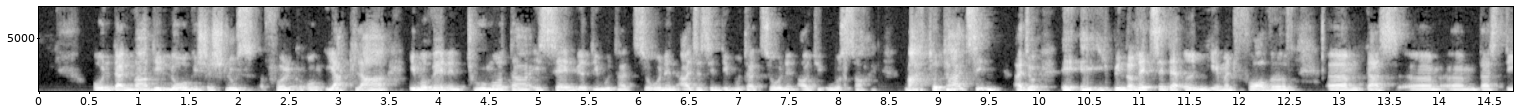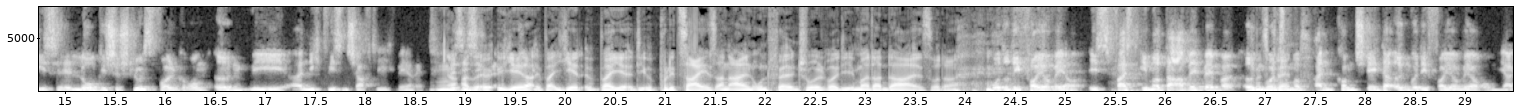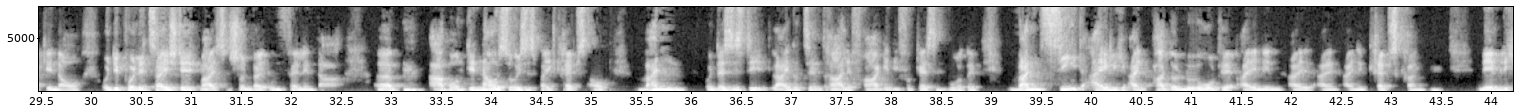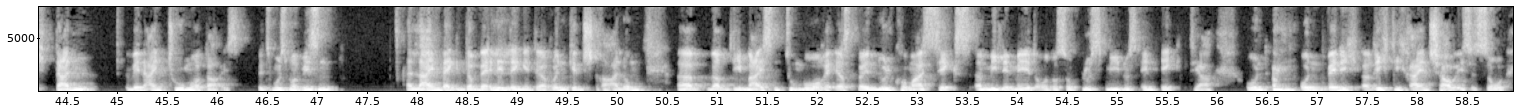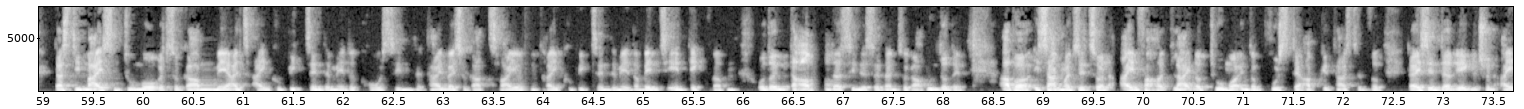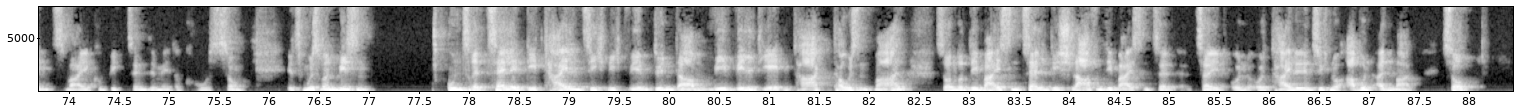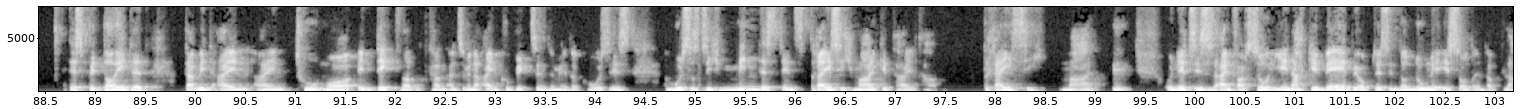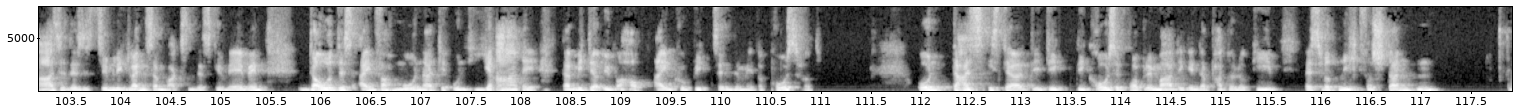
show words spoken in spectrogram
Und dann war die logische Schlussfolgerung, ja klar, immer wenn ein Tumor da ist, sehen wir die Mutationen, also sind die Mutationen auch die Ursache. Macht total Sinn. Also ich bin der Letzte, der irgendjemand vorwirft, ähm, dass, ähm, ähm, dass diese logische Schlussfolgerung irgendwie äh, nicht wissenschaftlich wäre. Ja, also jeder, bei, je, bei, die Polizei ist an allen Unfällen schuld, weil die immer dann da ist, oder? Oder die Feuerwehr ist fast immer da, wenn, wenn man irgendwo zum Brand kommt, steht da irgendwo die Feuerwehr rum. Ja, genau. Und die Polizei steht meistens schon bei Unfällen da. Äh, aber, und genau so ist es bei Krebs auch. Wann, und das ist die leider zentrale Frage, die vergessen wurde, wann sieht eigentlich ein Pathologe einen, einen, einen Krebskranken? Nämlich dann, wenn ein Tumor da ist. Jetzt muss man wissen, allein wegen der Wellenlänge der Röntgenstrahlung äh, werden die meisten Tumore erst bei 0,6 Millimeter oder so plus minus entdeckt. Ja. Und, und wenn ich richtig reinschaue, ist es so, dass die meisten Tumore sogar mehr als ein Kubikzentimeter groß sind, teilweise sogar zwei und drei Kubikzentimeter, wenn sie entdeckt werden. Oder im Darm, da sind es ja dann sogar Hunderte. Aber ich sage mal, jetzt so ein einfacher kleiner Tumor in der Brust, der abgetastet wird, da ist in der Regel schon ein, zwei Kubikzentimeter groß. So, jetzt muss man wissen, unsere Zellen, die teilen sich nicht wie im Dünndarm, wie wild jeden Tag tausendmal, sondern die meisten Zellen, die schlafen die meisten Zeit und, und teilen sich nur ab und an mal. So, das bedeutet, damit ein, ein Tumor entdeckt werden kann, also wenn er ein Kubikzentimeter groß ist, muss er sich mindestens 30 Mal geteilt haben. 30 Mal. Und jetzt ist es einfach so, je nach Gewebe, ob das in der Lunge ist oder in der Blase, das ist ziemlich langsam wachsendes Gewebe, dauert es einfach Monate und Jahre, damit er überhaupt ein Kubikzentimeter groß wird. Und das ist ja die, die, die große Problematik in der Pathologie. Es wird nicht verstanden,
